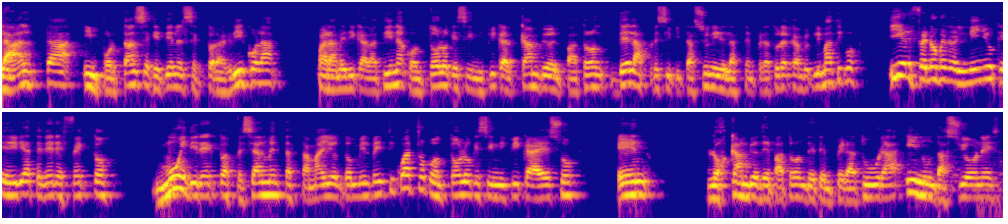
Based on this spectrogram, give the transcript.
la alta importancia que tiene el sector agrícola para América Latina, con todo lo que significa el cambio del patrón de las precipitaciones y de las temperaturas del cambio climático, y el fenómeno del niño que debería tener efectos muy directos, especialmente hasta mayo del 2024, con todo lo que significa eso en los cambios de patrón de temperatura, inundaciones,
